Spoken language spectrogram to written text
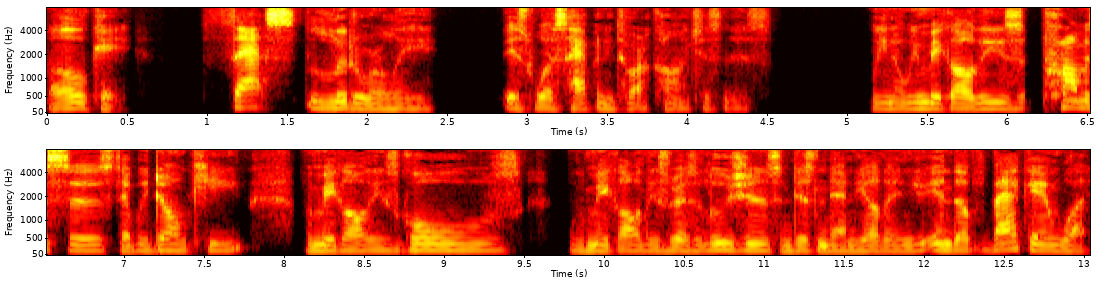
Okay, that's literally is what's happening to our consciousness. We know we make all these promises that we don't keep. We make all these goals. We make all these resolutions and this and that and the other, and you end up back in what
